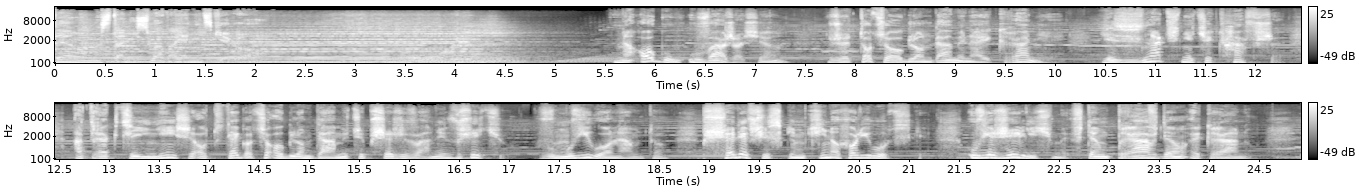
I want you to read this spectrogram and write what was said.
Odeon Stanisława Janickiego. Na ogół uważa się, że to, co oglądamy na ekranie, jest znacznie ciekawsze, atrakcyjniejsze od tego, co oglądamy czy przeżywamy w życiu. Wmówiło nam to przede wszystkim kino hollywoodzkie. Uwierzyliśmy w tę prawdę ekranu,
